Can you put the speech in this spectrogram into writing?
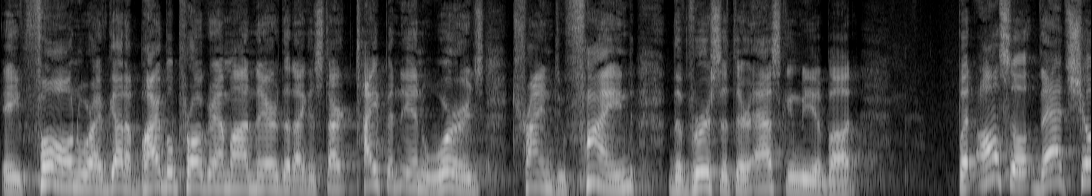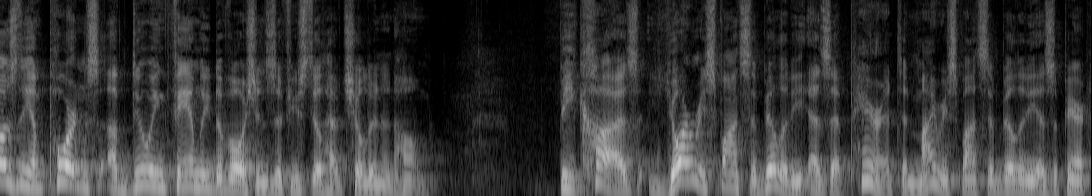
a phone where I've got a Bible program on there that I can start typing in words, trying to find the verse that they're asking me about. But also, that shows the importance of doing family devotions if you still have children at home. Because your responsibility as a parent, and my responsibility as a parent,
